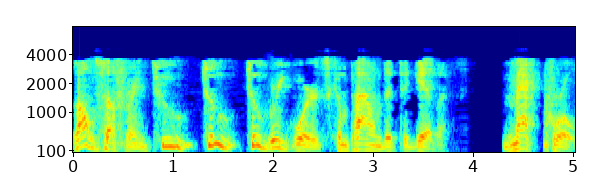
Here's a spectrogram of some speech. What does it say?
Long suffering, two, two, two Greek words compounded together. Macros,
